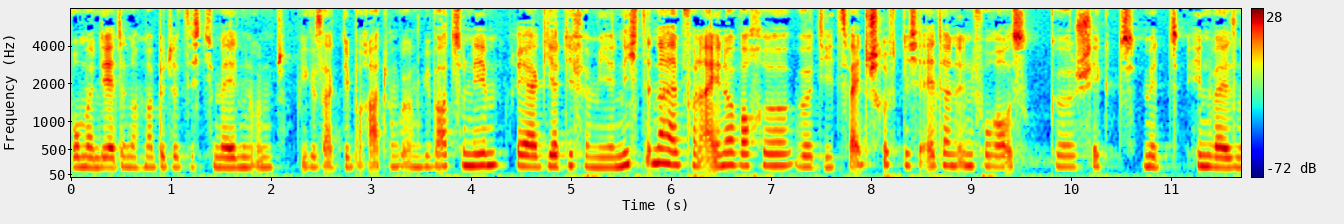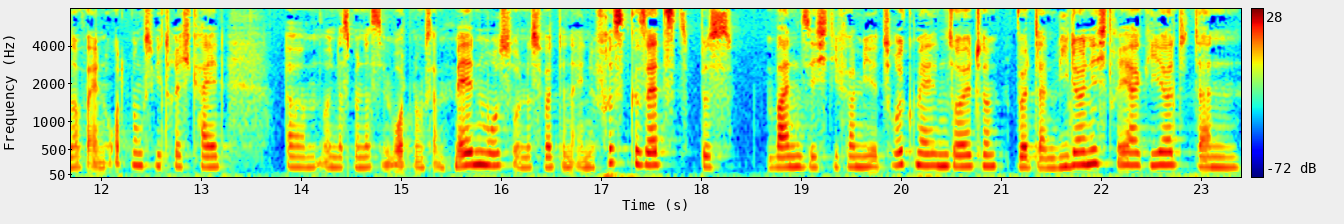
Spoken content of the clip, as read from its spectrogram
wo man die Eltern nochmal bittet, sich zu melden und wie gesagt die Beratung irgendwie wahrzunehmen. Reagiert die Familie nicht innerhalb von einer Woche, wird die zweite schriftliche Elterninfo rausgeschickt mit Hinweisen auf eine Ordnungswidrigkeit ähm, und dass man das dem Ordnungsamt melden muss und es wird dann eine Frist gesetzt, bis wann sich die Familie zurückmelden sollte, wird dann wieder nicht reagiert. Dann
